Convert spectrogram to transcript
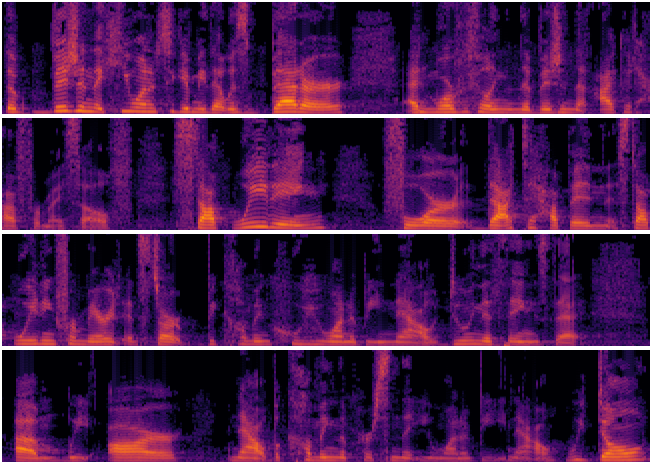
the vision that He wanted to give me that was better and more fulfilling than the vision that I could have for myself. Stop waiting for that to happen. Stop waiting for marriage and start becoming who you want to be now, doing the things that um, we are now, becoming the person that you want to be now. We don't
